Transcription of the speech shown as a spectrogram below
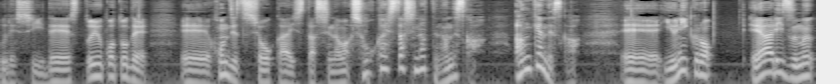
嬉しいです。ということで、えー、本日紹介した品は、紹介した品って何ですか？案件ですか？えー、ユニクロ。エアリズム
